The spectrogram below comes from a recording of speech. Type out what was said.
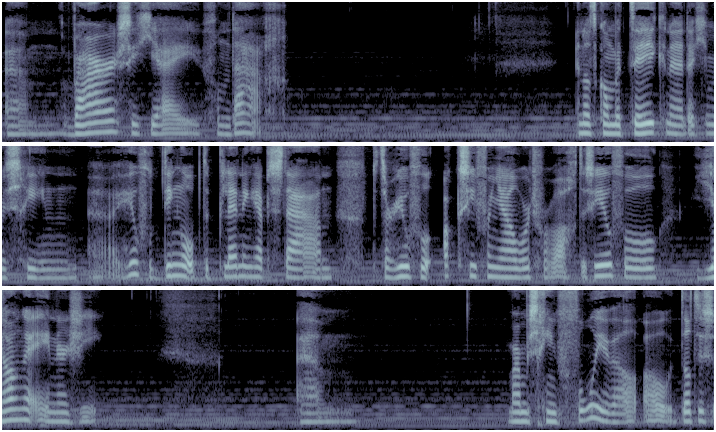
ehm, waar zit jij vandaag? En dat kan betekenen dat je misschien uh, heel veel dingen op de planning hebt staan. Dat er heel veel actie van jou wordt verwacht. Dus heel veel jonge energie. Um, maar misschien voel je wel, oh, dat is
